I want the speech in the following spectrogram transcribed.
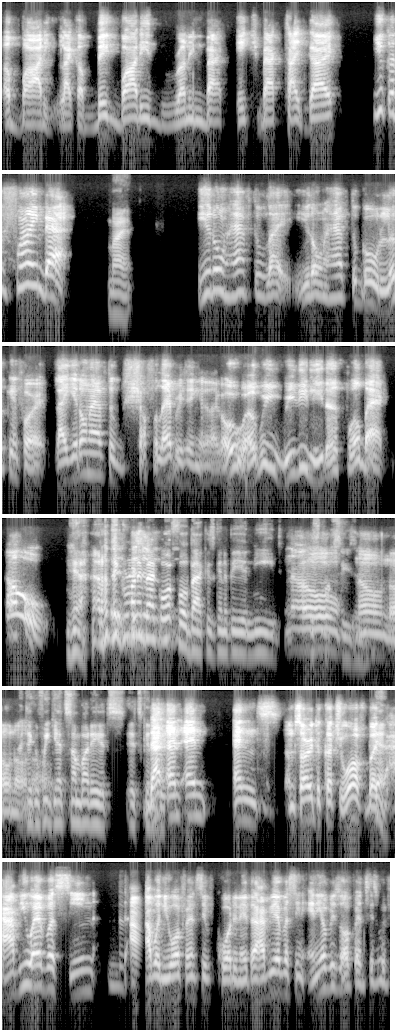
a body, like a big bodied running back, H back type guy, you could find that. right. You don't have to like you don't have to go looking for it. Like you don't have to shuffle everything and like, oh well, we really need a fullback. No, Yeah, I don't think This running back or fullback is going to be a need. no, no, no, no. I think if we get somebody, it's it's going to that be and and and I'm sorry to cut you off, but Yeah. have you ever seen our new offensive coordinator? Have you ever seen any of his offenses with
